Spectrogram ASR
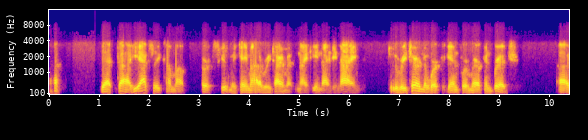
that he actually come up, or excuse me, came out of retirement in 1999 to return to work again for American Bridge uh,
